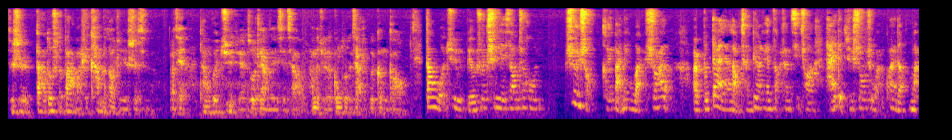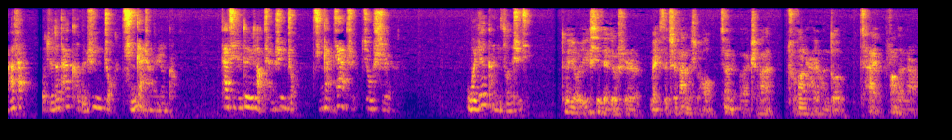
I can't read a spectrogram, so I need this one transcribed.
就是大多数的爸爸是看不到这些事情的，而且他们会拒绝做这样的一些家务，他们觉得工作的价值会更高。当我去，比如说吃夜宵之后，顺手可以把那个碗刷了，而不带来老陈第二天早上起床还得去收拾碗筷的麻烦。我觉得他可能是一种情感上的认可，他其实对于老陈是一种情感价值，就是我认可你做的事情。对，有一个细节就是每次吃饭的时候叫你过来吃饭，厨房里还有很多菜放在那儿，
